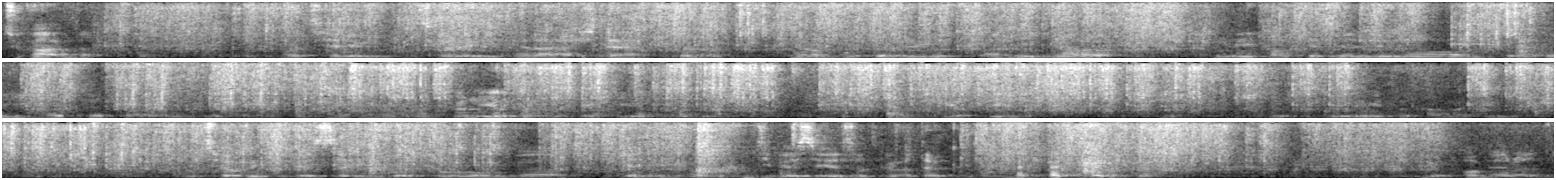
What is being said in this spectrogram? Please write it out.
축하합니다. 뭐 재력이, 재력이 대단하시네. 저는 뭐 저기 아니 저 우리 박 대표님은 그래도 일곱 개 계세요. 저는 여섯 개. 역시 역시 재력이 더 강하십니다. 그 적은 집에서 일곱 표가 큰게 아니고 큰 집에서 여섯 표가 더 큰. 이거 보면은 우리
